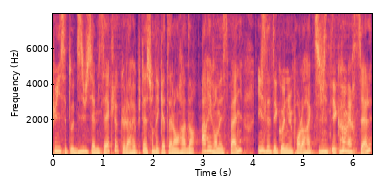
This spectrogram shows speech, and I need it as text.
Puis c'est au XVIIIe siècle que la réputation des Catalans radins arrive en Espagne. Ils étaient connus pour leur activité commerciale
